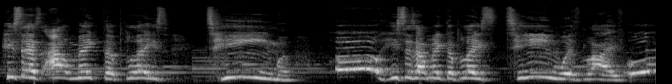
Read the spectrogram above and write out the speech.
He says, I'll make the place teem. He says, I'll make the place teem with life. Ooh.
